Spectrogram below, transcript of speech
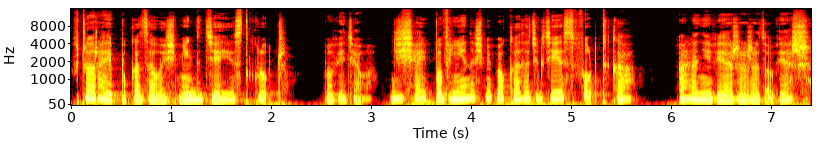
Wczoraj pokazałeś mi, gdzie jest klucz, powiedziała. Dzisiaj powinieneś mi pokazać, gdzie jest furtka, ale nie wierzę, że to wiesz.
